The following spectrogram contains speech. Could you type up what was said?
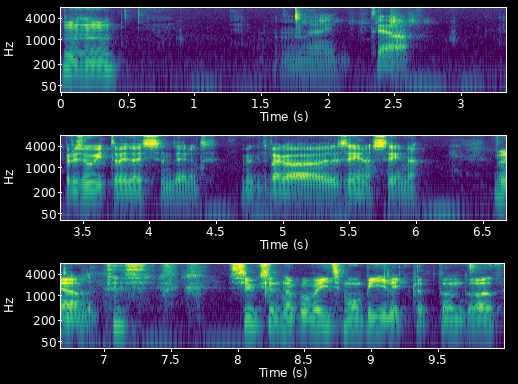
mm. -hmm. ei tea, päris huvitavaid asju on teinud, mingid väga seinast seina. siuksed nagu veits mobiilikad tunduvad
